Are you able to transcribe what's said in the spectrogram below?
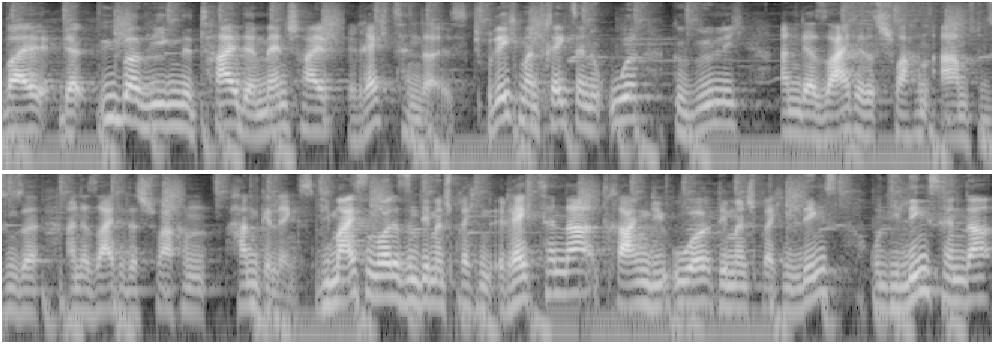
weil der überwiegende Teil der Menschheit Rechtshänder ist. Sprich, man trägt seine Uhr gewöhnlich an der Seite des schwachen Arms bzw. an der Seite des schwachen Handgelenks. Die meisten Leute sind dementsprechend Rechtshänder, tragen die Uhr dementsprechend links und die Linkshänder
